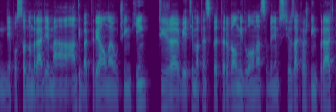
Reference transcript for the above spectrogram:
v neposlednom rade má antibakteriálne účinky, čiže viete mať ten sveter veľmi dlho na sebe, nemusíte ho za každým prať,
